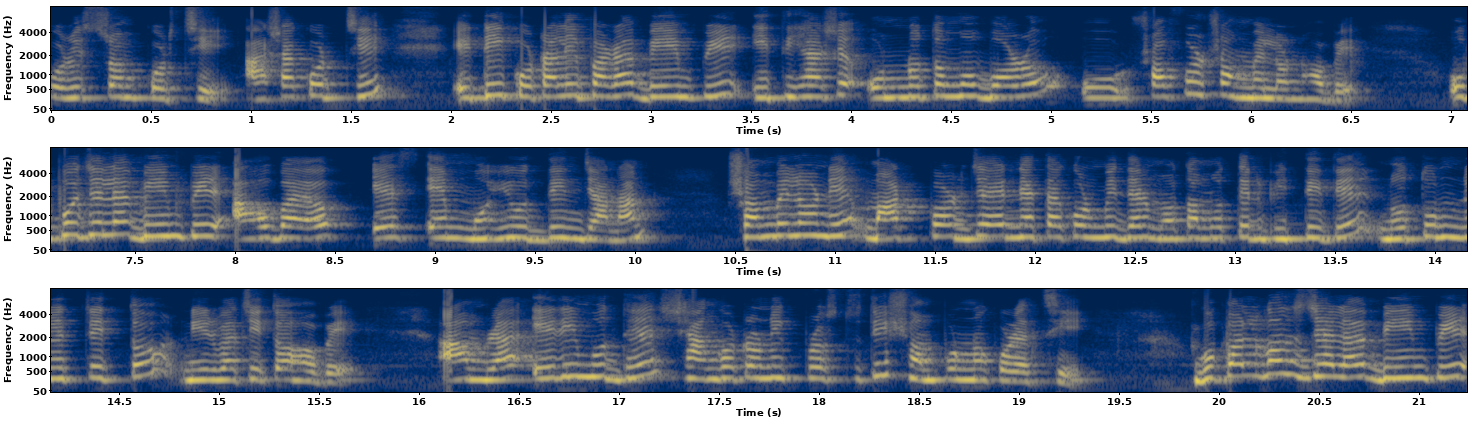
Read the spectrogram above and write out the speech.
পরিশ্রম করছি। আশা করছি এটি কোটালীপাড়া বিএনপির ইতিহাসে অন্যতম বড় ও সফল সম্মেলন হবে। উপজেলা বিএনপির আহ্বায়ক এস এম মহিউদ্দিন জানান, সম্মেলনে মাঠ পর্যায়ের নেতাকর্মীদের মতামতের ভিত্তিতে নতুন নেতৃত্ব নির্বাচিত হবে। আমরা এরই মধ্যে সাংগঠনিক প্রস্তুতি সম্পন্ন করেছি। গোপালগঞ্জ জেলা বিএনপির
